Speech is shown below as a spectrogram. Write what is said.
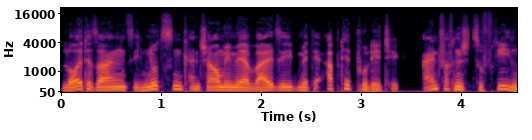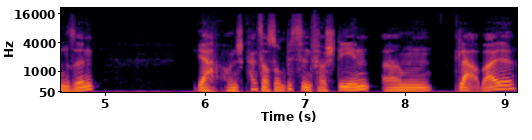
Leute sagen, sie nutzen kein Xiaomi mehr, weil sie mit der Update-Politik einfach nicht zufrieden sind. Ja, und ich kann es auch so ein bisschen verstehen. Ähm, klar, weil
